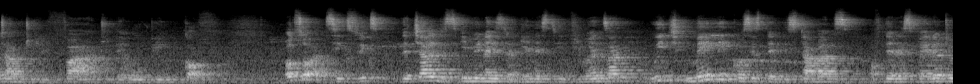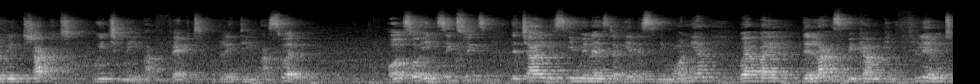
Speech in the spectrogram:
term to refer to the whooping cough. Also, at six weeks, the child is immunized against influenza, which mainly causes the disturbance of the respiratory tract, which may affect breathing as well. Also, in six weeks, the child is immunized against pneumonia, whereby the lungs become inflamed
